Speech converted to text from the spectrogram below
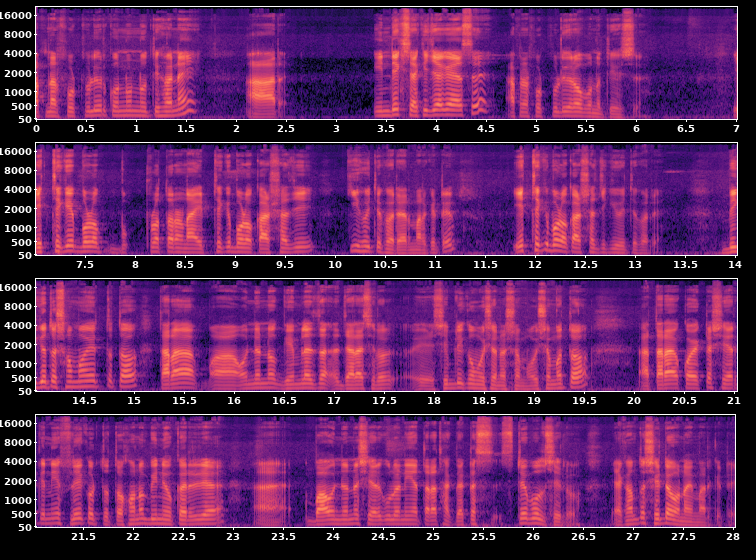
আপনার পোর্টফোলিওর কোনো উন্নতি হয় নাই, আর ইন্ডেক্স একই জায়গায় আছে, আপনার পোর্টফোলিওর অবনতি হয়েছে। এর থেকে বড় প্রতারণা, এর থেকে বড় কারসাজি কি হইতে পারে আর মার্কেটের এর থেকে বড় কারসাজি কি হইতে পারে? বিগত সময়ে তো তারা অন্যান্য গেমলা যারা ছিল শিবলি কমিশনের সময়, ওই সময় তো তারা কয়েকটা শেয়ারকে নিয়ে প্লে করতো, তখনও বিনিয়োগকারীরা বা অন্যান্য শেয়ারগুলো নিয়ে তারা থাকতো, একটা স্টেবল ছিল। এখন তো সেটাও নয় মার্কেটে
